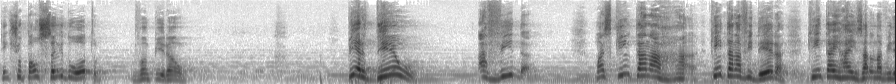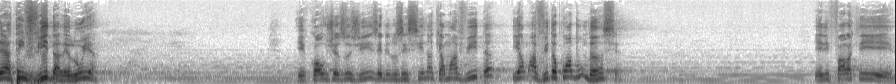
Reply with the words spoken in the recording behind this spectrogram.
Tem que chupar o sangue do outro, vampirão. Perdeu a vida. Mas quem está na, quem tá na videira, quem está enraizado na videira, tem vida, aleluia. E qual Jesus diz, ele nos ensina que é uma vida e é uma vida com abundância. Ele fala que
